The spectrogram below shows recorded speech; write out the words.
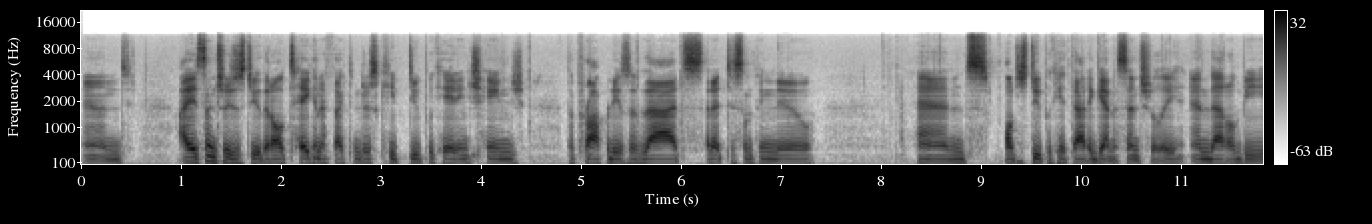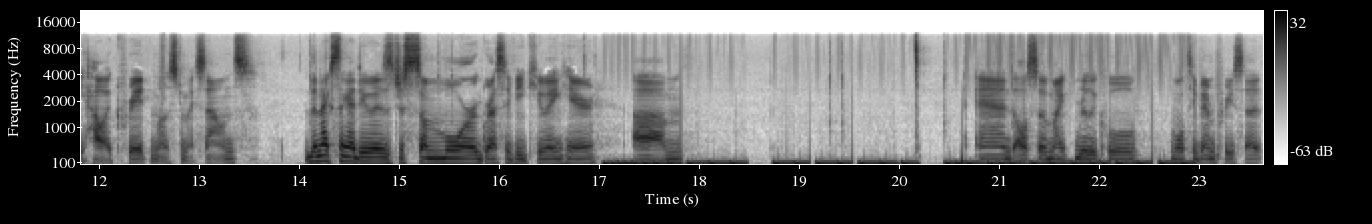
And I essentially just do that. I'll take an effect and just keep duplicating, change the properties of that, set it to something new, and I'll just duplicate that again essentially, and that'll be how I create most of my sounds. The next thing I do is just some more aggressive EQing here. Um, and also my really cool multi-band preset,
